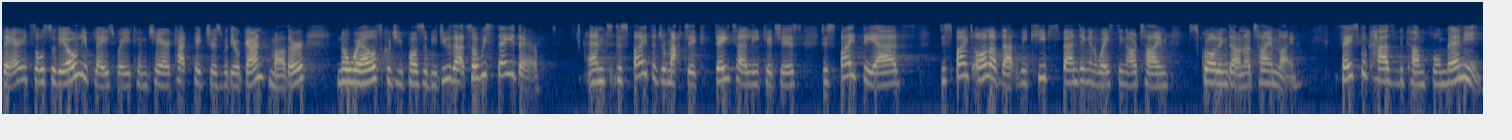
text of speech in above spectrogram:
there. It's also the only place where you can share cat pictures with your grandmother. Nowhere else could you possibly do that, so we stay there. And despite the dramatic data leakages, despite the ads, despite all of that, we keep spending and wasting our time scrolling down our timeline. Facebook has become, for many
